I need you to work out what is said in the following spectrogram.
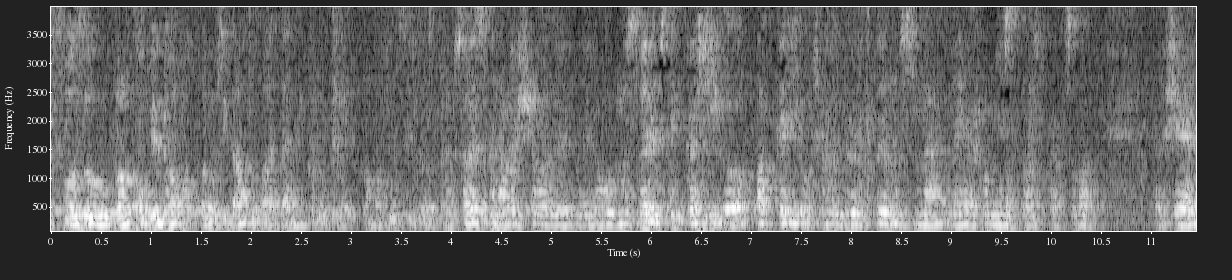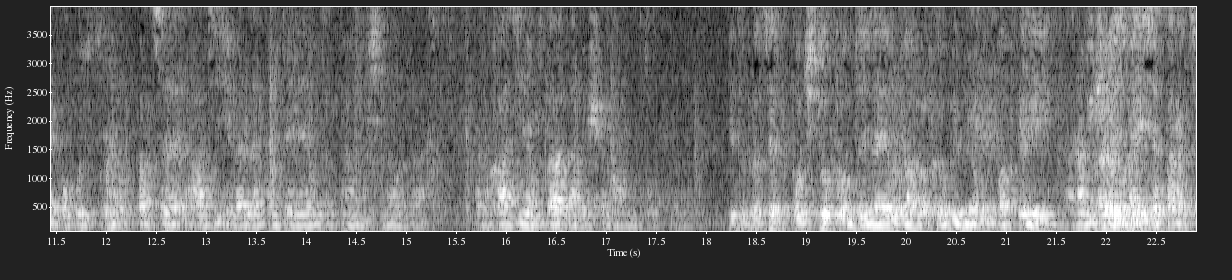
svozu velkou objemného odpadu. Říkám to, pane tajemníku, pamatuju si to. Museli jsme navyšovat výhovu. Musíme vždycky každý odpad, který občan vyprodukuje, musíme my jako město zpracovat. Takže pokud ten odpad se hází i vedle kontejneru, tak my ho musíme odvést. A dochází neustále k navyšování. Je to prostě v počtu kontejnerů na velké objemný odpad, který... A navýšili jsme i separaci.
